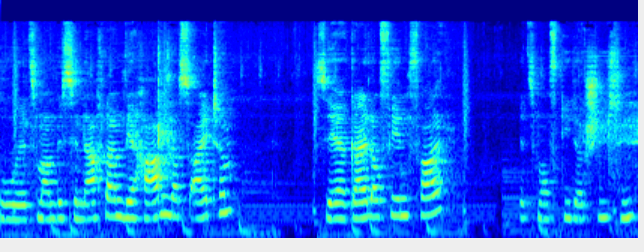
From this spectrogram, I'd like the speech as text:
So, jetzt mal ein bisschen nachladen. Wir haben das Item. Sehr geil auf jeden Fall. Jetzt mal auf die da schießen.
